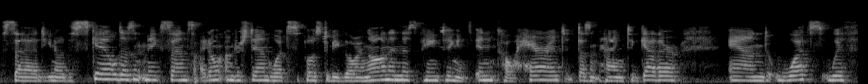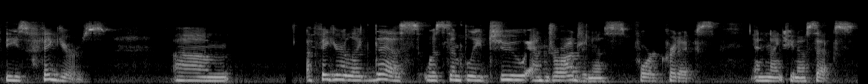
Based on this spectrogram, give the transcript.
said, you know, the scale doesn't make sense. I don't understand what's supposed to be going on in this painting. It's incoherent. It doesn't hang together. And what's with these figures? Um, a figure like this was simply too androgynous for critics in 1906.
